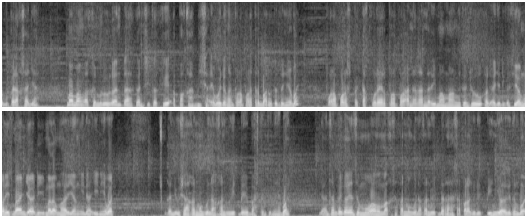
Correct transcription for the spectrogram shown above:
ribu perak saja Mamang akan meluluhlantahkan si kakek. Apakah bisa ya boy dengan pola-pola terbaru tentunya ya boy? Pola-pola spektakuler, pola-pola andalan dari Mamang itu cu Kali aja dikasih yang manis manja di malam hari yang indah ini ya boy. Dan diusahakan menggunakan duit bebas tentunya ya boy. Jangan sampai kalian semua memaksakan menggunakan duit beras apalagi duit pinjol gitu boy.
